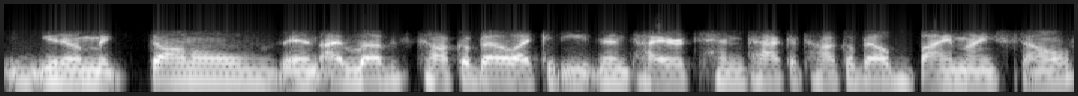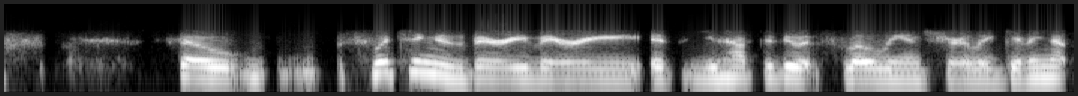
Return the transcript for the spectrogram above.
you know, McDonald's and I loved Taco Bell. I could eat an entire 10 pack of Taco Bell by myself. So switching is very, very, it, you have to do it slowly and surely. Giving up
